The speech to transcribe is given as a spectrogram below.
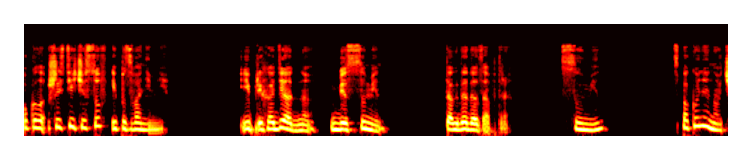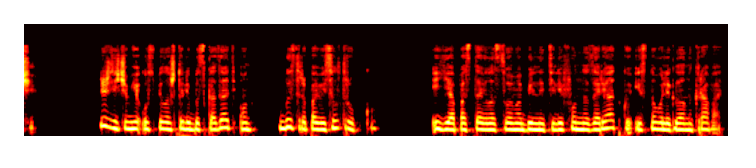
около шести часов и позвони мне. И приходи одна, без Сумин. Тогда до завтра. Сумин? Спокойной ночи. Прежде чем я успела что-либо сказать, он быстро повесил трубку. Я поставила свой мобильный телефон на зарядку и снова легла на кровать.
